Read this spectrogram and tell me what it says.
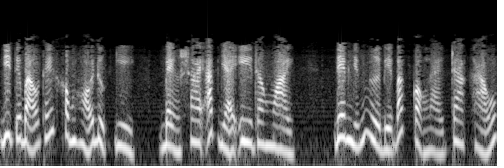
Di Tiểu Bảo thấy không hỏi được gì, bèn sai áp giải y ra ngoài, đem những người bị bắt còn lại tra khảo.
